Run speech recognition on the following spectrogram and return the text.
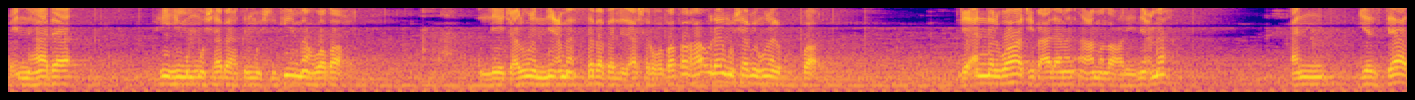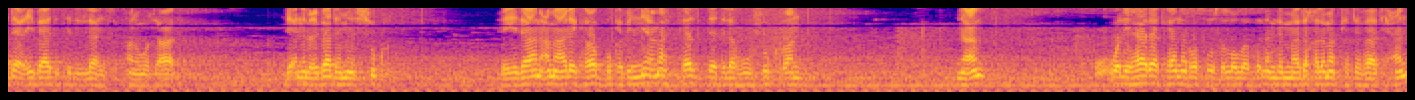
فإن هذا فيه من مشابهة المشركين ما هو ظاهر. اللي يجعلون النعمة سببا للأشر والبطر هؤلاء مشابهون الكفار لأن الواجب على من أنعم الله عليه نعمة أن يزداد عبادة لله سبحانه وتعالى لأن العبادة من الشكر. فإذا أنعم عليك ربك بالنعمة فازدد له شكرا. نعم. ولهذا كان الرسول صلى الله عليه وسلم لما دخل مكة فاتحا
